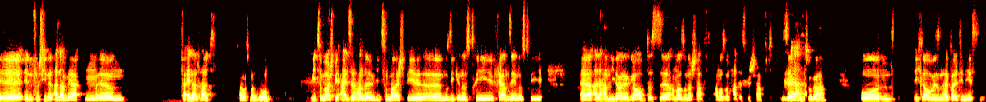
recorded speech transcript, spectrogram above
äh, in verschiedenen anderen Märkten ähm, verändert hat, sagen wir es mal so, wie zum Beispiel Einzelhandel, wie zum Beispiel äh, Musikindustrie, Fernsehindustrie, äh, alle haben nie daran geglaubt, dass äh, Amazon das schafft. Amazon hat es geschafft, sehr ja. gut sogar. Und ich glaube, wir sind halt bald die Nächsten.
